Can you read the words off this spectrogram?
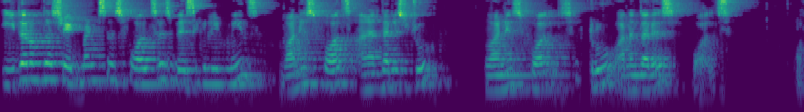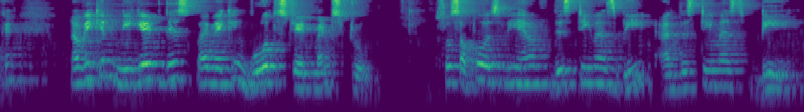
either of the statements is false is basically it means one is false, another is true. One is false, true, another is false. Okay. Now we can negate this by making both statements true. So suppose we have this team as B and this team as D.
